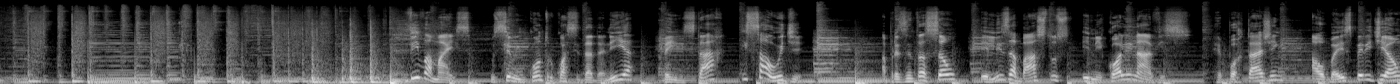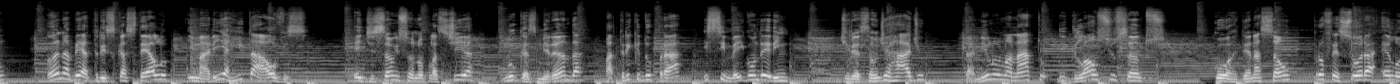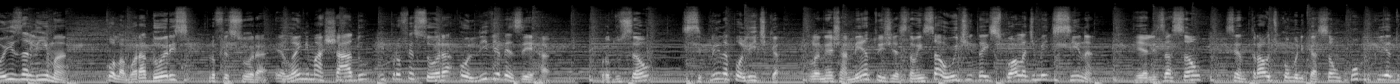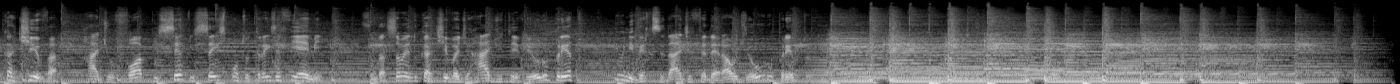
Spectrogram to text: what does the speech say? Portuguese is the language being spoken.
Viva Mais o seu encontro com a cidadania, bem-estar e saúde. Apresentação: Elisa Bastos e Nicole Naves. Reportagem: Alba Esperidião Ana Beatriz Castelo e Maria Rita Alves. Edição e sonoplastia: Lucas Miranda, Patrick Duprá e Cimei Gonderim. Direção de rádio: Danilo Nonato e Gláucio Santos. Coordenação: Professora Heloísa Lima. Colaboradores: Professora Elaine Machado e Professora Olivia Bezerra. Produção: Disciplina Política, Planejamento e Gestão em Saúde da Escola de Medicina. Realização: Central de Comunicação Pública e Educativa, Rádio FOP 106.3 FM, Fundação Educativa de Rádio e TV Ouro Preto e Universidade Federal de Ouro Preto.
